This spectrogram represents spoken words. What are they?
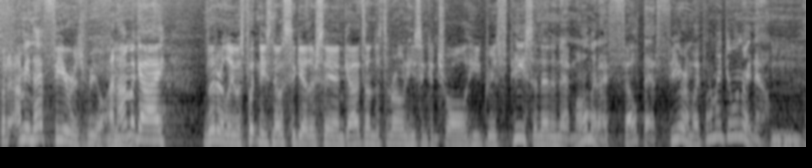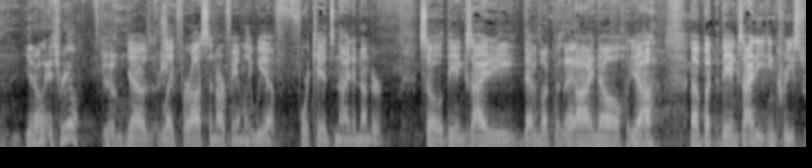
But I mean, that fear is real. Mm. And I'm a guy, literally, was putting these notes together saying, God's on the throne, He's in control, He gives peace. And then in that moment, I felt that fear. I'm like, what am I doing right now? Mm-hmm. You know, it's real. Yeah. Yeah. Was, for like for us and our family, we have four kids, nine and under. So the anxiety that. Good luck with that. I know, yeah. Uh, but the anxiety increased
